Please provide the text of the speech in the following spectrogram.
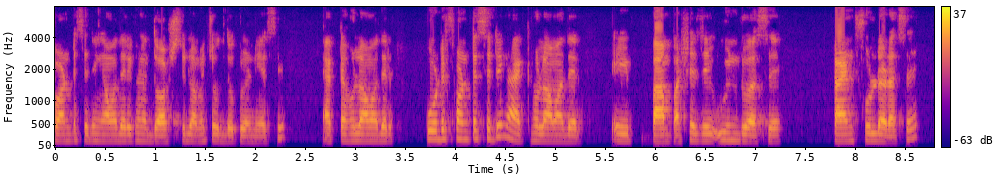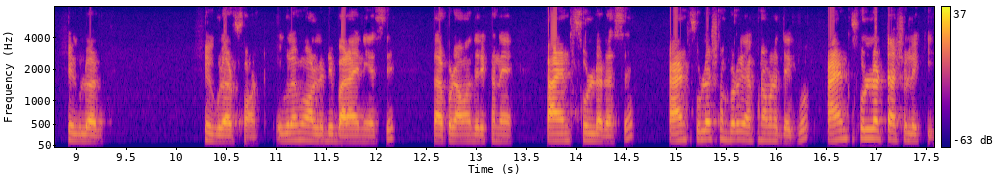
ফ্রন্টের সেটিং আমাদের এখানে দশ ছিল, আমি চোদ্দ করে নিয়েছি। একটা হলো আমাদের কোডের ফ্রন্টের সেটিং আর একটা হলো আমাদের এই বাম পাশে যে উইন্ডো আছে কারেন্ট ফোল্ডার আছে, সেগুলোর, সেগুলার ফ্রন্ট এগুলো আমি অলরেডি বাড়ায় নিয়েছি। তারপর আমাদের এখানে কারেন্ট ফোল্ডার আছে। কারেন্ট ফোল্ডার সম্পর্কে এখন আমরা দেখব। কারেন্ট ফোল্ডারটা আসলে কি?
